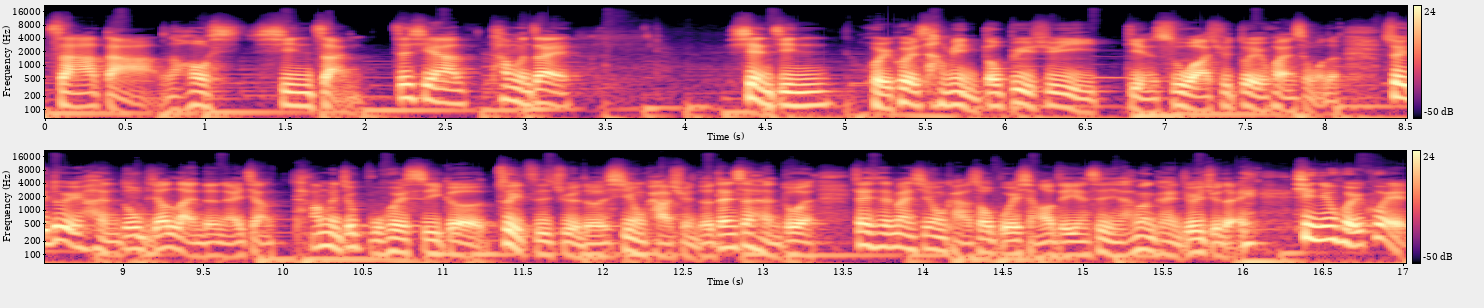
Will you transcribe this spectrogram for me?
渣打，然后新展这些啊，他们在现金。回馈上面你都必须以点数啊去兑换什么的，所以对于很多比较懒的人来讲，他们就不会是一个最直觉的信用卡选择。但是很多人在申办信用卡的时候不会想到这件事情，他们可能就会觉得，哎，现金回馈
